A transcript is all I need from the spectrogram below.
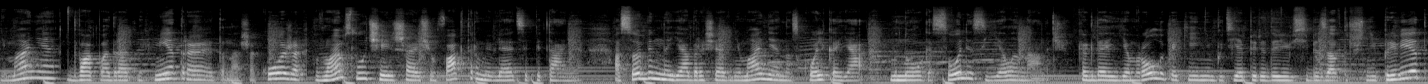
внимание. 2 квадратных метра – это наша кожа. В моем случае решающим фактором является питание. Особенно я обращаю внимание, насколько я много соли съела на ночь. Когда я ем роллы какие-нибудь, я передаю себе завтрашний привет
